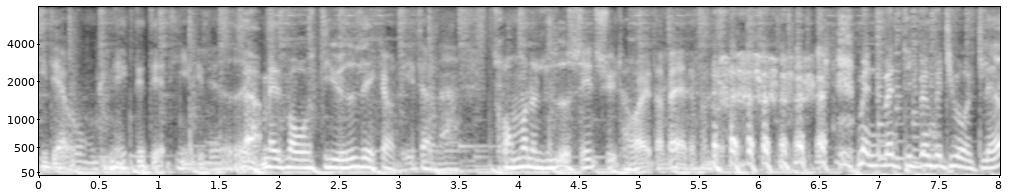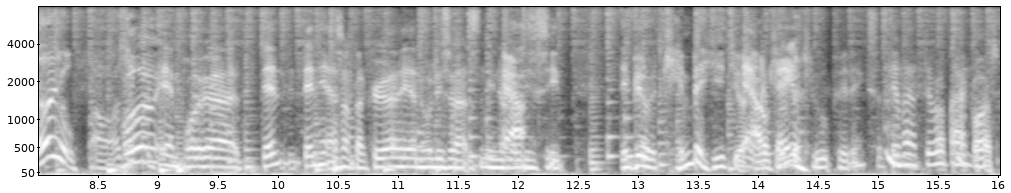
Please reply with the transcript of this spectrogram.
de der unge knæk, det der, de egentlig lavede. Ja. Men hvor de ødelægger jo lidt, og der, trommerne lyder sindssygt højt, og hvad er det for noget? men, men, de, men, de var glade jo. Og også, Prøv, jamen, prøv at høre, den, den her, som der kører her nu, lige Sørensen, lige nu, Ja. set, det blev et kæmpe hit, jo. Ja, okay. Kæmpe klubhit, ikke? Så det var, det var bare godt.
